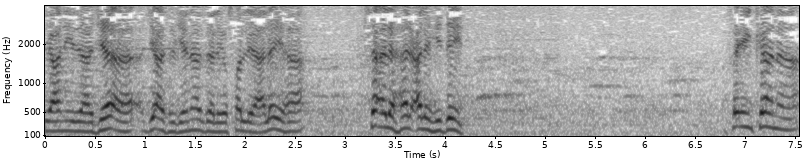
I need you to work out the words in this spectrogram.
يعني إذا جاء جاءت الجنازة ليصلي عليها سأل هل عليه دين. فإن كان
